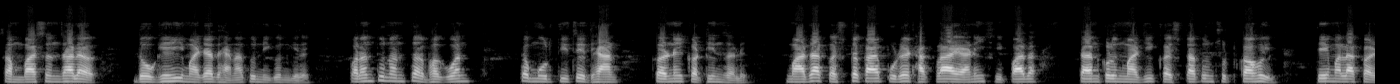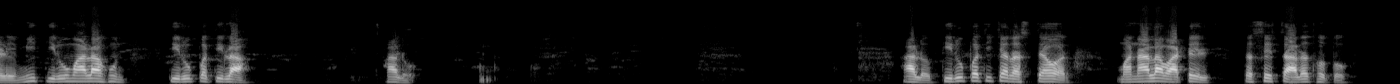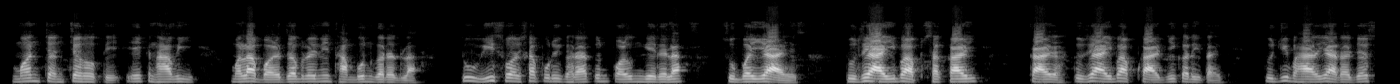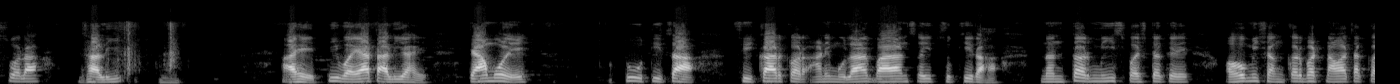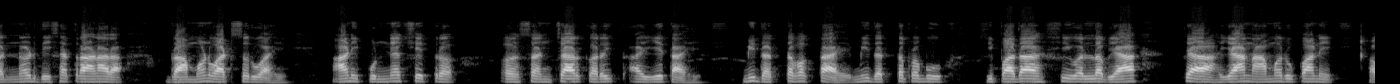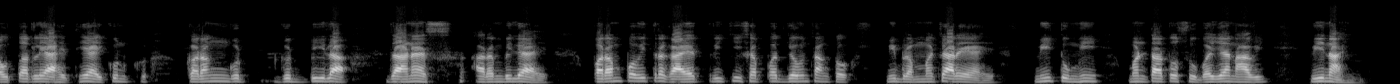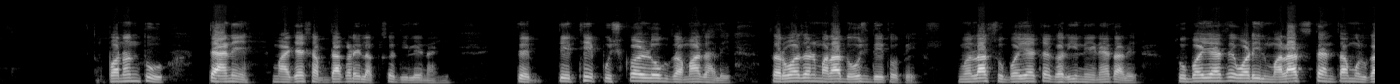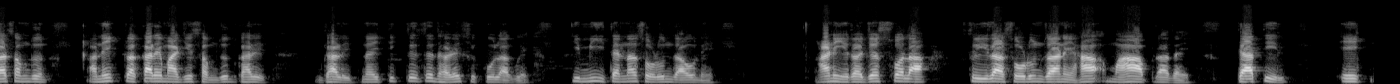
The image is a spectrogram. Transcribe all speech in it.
संभाषण झाल्यावर दोघेही माझ्या ध्यानातून निघून गेले. परंतु नंतर भगवंत मूर्तीचे ध्यान करणे कठीण झाले. माझा कष्टकाळ पुढे ठाकला आहे आणि श्रीपादांकडून माझी कष्टातून सुटका होईल ते मला कळले. मी तिरुमालाहून तिरुपतीला आलो. आलो. तिरुपतीच्या रस्त्यावर मनाला वाटेल तसे चालत होतो. मन चंचल होते. एक न्हावी मला बळजबरीने थांबून गरजला. तू वीस वर्षापूर्वी घरातून पळून गेलेला सुबय्या आहेस. तुझे आईबाप सकाळी काळ तुझे आईबाप काळजी करीत आहेत. तुझी भार्या रजस्वला झाली आहे. ती वयात आली आहे. त्यामुळे तू तिचा स्वीकार कर आणि मुला बाळांसहित सुखी राहा. नंतर मी स्पष्ट केले अहो मी शंकर भट नावाचा कन्नड देशात राहणारा ब्राह्मण वाटसरू आहे. आणि पुण्यक्षेत्र संचार करीत येत आहे. मी दत्तभक्त आहे. मी दत्तप्रभू श्रीपादाशी वल्लभ याच्या या नामरूपाने अवतरले आहेत. हे ऐकून करंगुड्डीला जाण्यास आरंभिले आहे. परमपवित्र गायत्रीची शपथ घेऊन सांगतो मी ब्रह्मचारी आहे. मी तुम्ही म्हणता तो सुभय्या नावी वी नाही. परंतु त्याने माझ्या शब्दाकडे लक्ष दिले नाही. ते तेथे पुष्कळ लोक जमा झाले. सर्वजण मला दोष देत होते. मला सुबैयाच्या घरी नेण्यात आले. सुबैयाचे वडील मलाच त्यांचा मुलगा समजून अनेक प्रकारे माझी समजूत घालीत घालीत. नैतिकतेचे धडे शिकू लागले की मी त्यांना सोडून जाऊ नये. आणि रजस्वला स्त्रीला सोडून जाणे हा महाअपराध आहे. त्यातील एक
